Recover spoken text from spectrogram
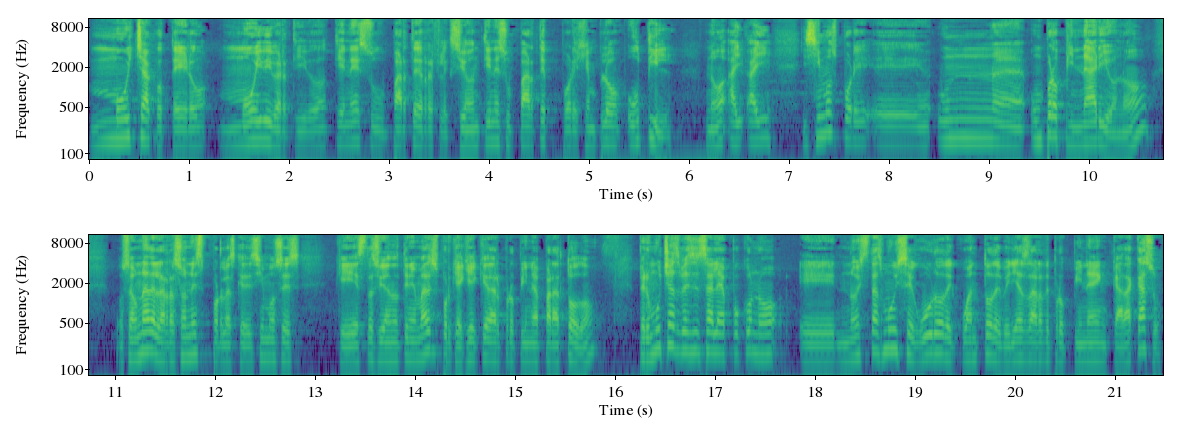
muy chacotero, muy divertido, tiene su parte de reflexión, tiene su parte, por ejemplo, útil, ¿no? Hay, hay- hicimos por eh, un, eh, un propinario, ¿no? O sea, una de las razones por las que decimos es que esta ciudad no tiene madres porque aquí hay que dar propina para todo, pero muchas veces sale a poco no, eh, no estás muy seguro de cuánto deberías dar de propina en cada caso.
